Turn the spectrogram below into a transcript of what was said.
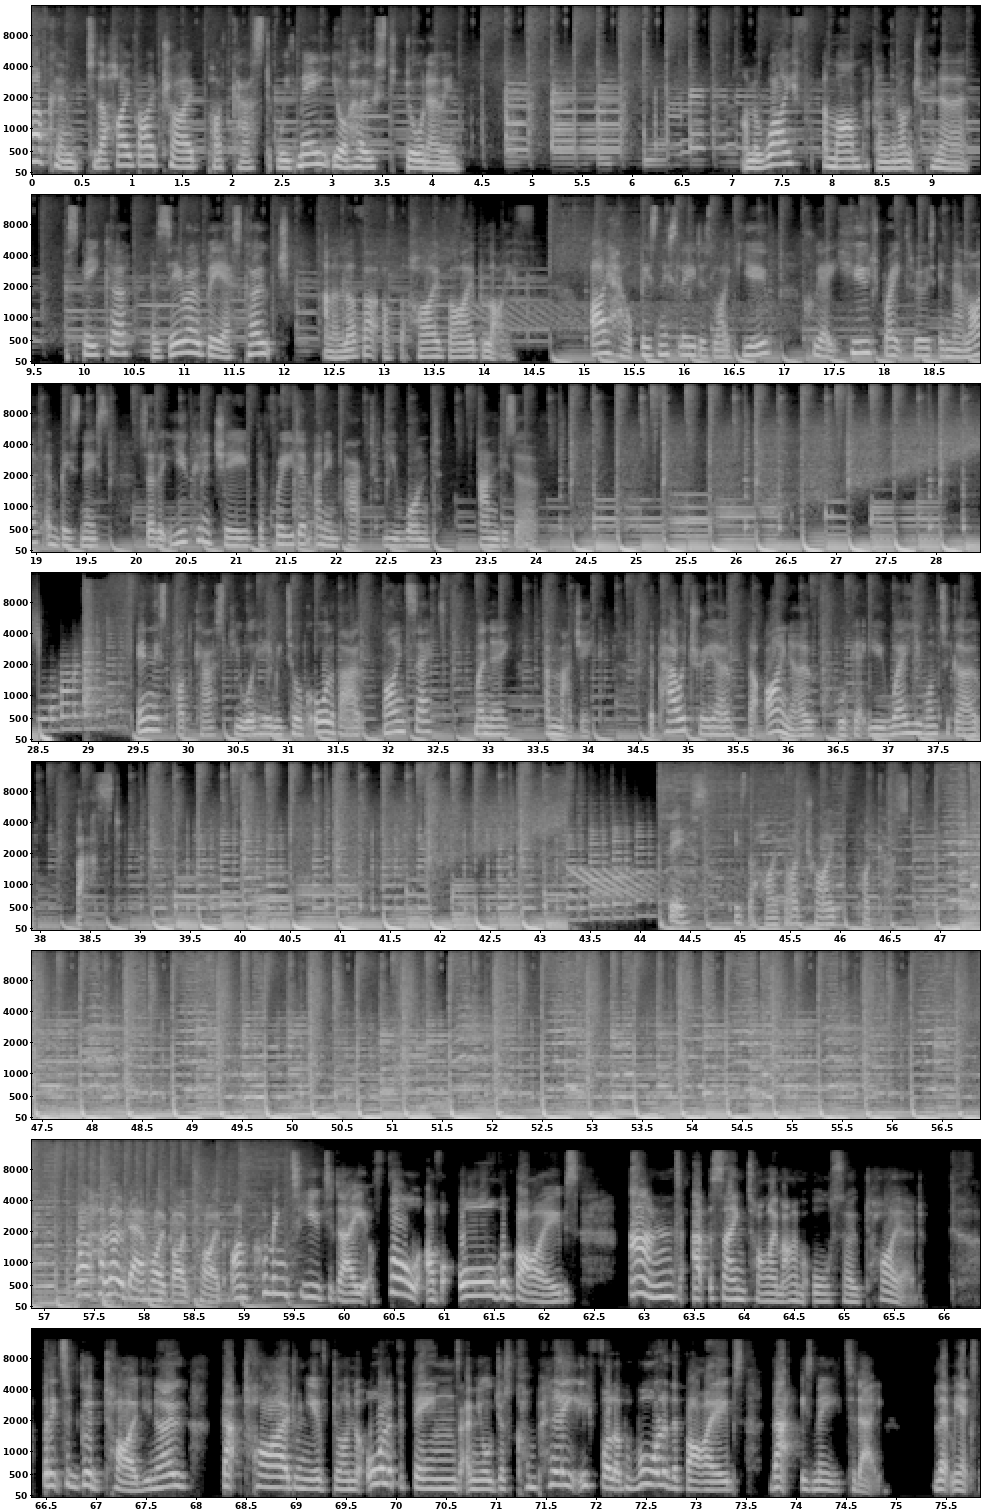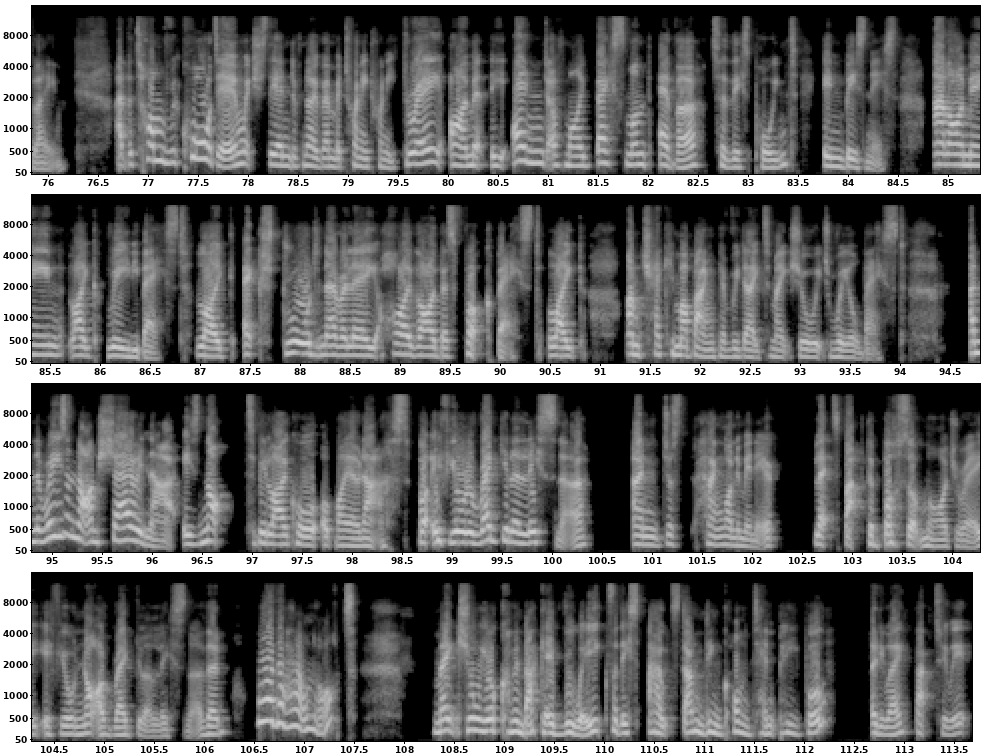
Welcome to the High Vibe Tribe podcast with me, your host, Dawn Owen. I'm a wife, a mom, and an entrepreneur, a speaker, a zero BS coach, and a lover of the high vibe life. I help business leaders like you create huge breakthroughs in their life and business so that you can achieve the freedom and impact you want and deserve. In this podcast, you will hear me talk all about mindset, money, and magic. The power trio that I know will get you where you want to go fast. This is the High Vibe Tribe podcast. Hello there, High Vibe Tribe. I'm coming to you today full of all the vibes, and at the same time, I'm also tired. But it's a good tired, you know, that tired when you've done all of the things and you're just completely full up of all of the vibes. That is me today. Let me explain. At the time of recording, which is the end of November 2023, I'm at the end of my best month ever to this point in business. And I mean, like, really best, like, extraordinarily high vibe as fuck best. Like, I'm checking my bank every day to make sure it's real best. And the reason that I'm sharing that is not to be like all up my own ass, but if you're a regular listener and just hang on a minute, let's back the bus up, Marjorie. If you're not a regular listener, then why the hell not? Make sure you're coming back every week for this outstanding content, people. Anyway, back to it.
